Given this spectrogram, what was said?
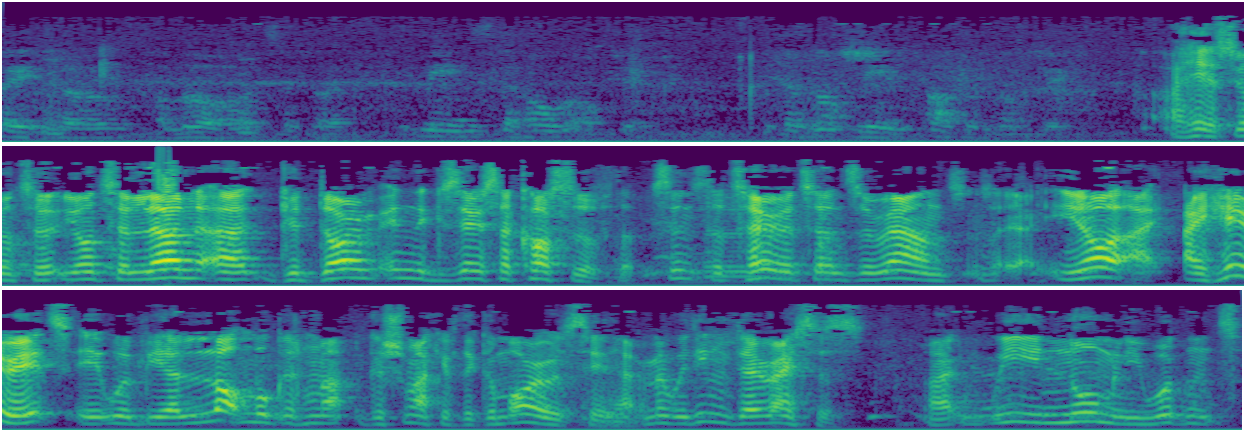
Beito, Hamor, etc., it means the whole object. It does not mean part of an object. I hear. So you want to you want to learn uh, Gedarm in the Gzeres Hakosov. Since the Torah turns around, you know, I, I hear it. It would be a lot more geschmack, geschmack if the Gemara would say that. Remember, we're dealing with deraises, right? We normally wouldn't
